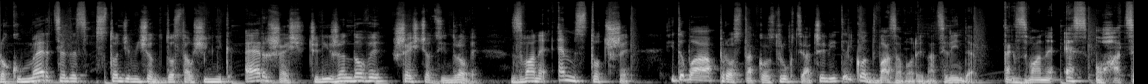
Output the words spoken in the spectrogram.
roku Mercedes 190 dostał silnik R6, czyli rzędowy sześciocylindrowy, zwany M103. I to była prosta konstrukcja, czyli tylko dwa zawory na cylinder, tak zwane SOHC.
